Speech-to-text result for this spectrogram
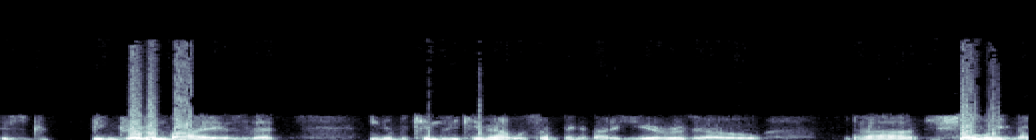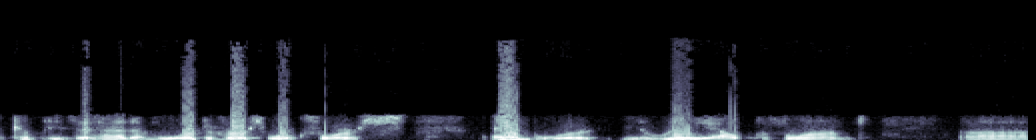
is being driven by is that you know McKinsey came out with something about a year ago uh, showing that companies that had a more diverse workforce and board, you know, really outperformed uh,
